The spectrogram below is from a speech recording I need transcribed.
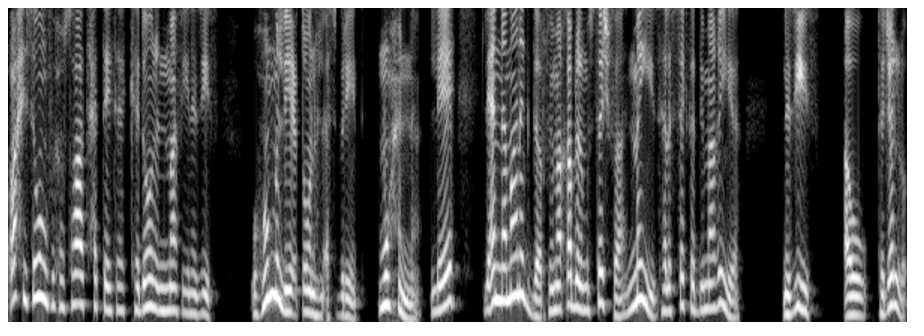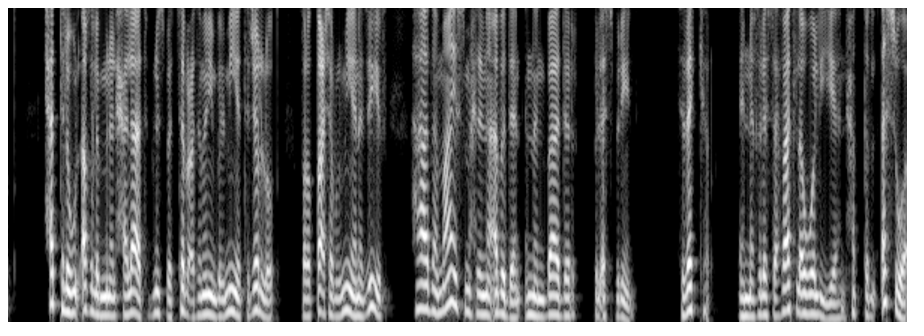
راح يسوون فحوصات حتى يتأكدون إن ما في نزيف وهم اللي يعطونه الأسبرين. مو حنا. ليه؟ لأن ما نقدر فيما قبل المستشفى نميز هل السكتة الدماغية نزيف أو تجلط. حتى لو الأغلب من الحالات بنسبة 87% تجلط 13% نزيف هذا ما يسمح لنا ابدا أن نبادر بالأسبرين. تذكر أن في الأسعافات الأولية نحط الأسوأ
